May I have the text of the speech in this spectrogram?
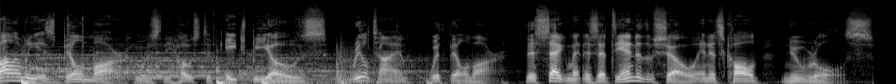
Following is Bill Maher, who is the host of HBO's Real Time with Bill Maher. This segment is at the end of the show and it's called New Rules.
